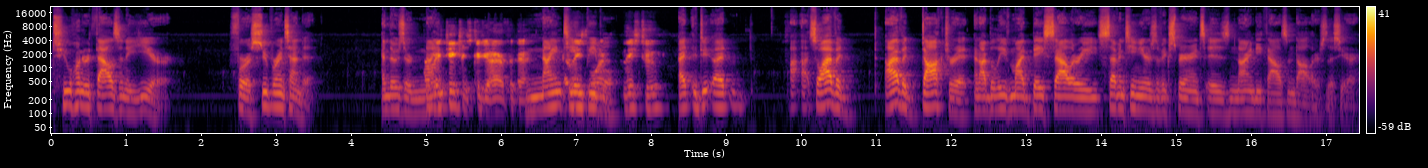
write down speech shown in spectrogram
200,000 a year for a superintendent. And those are How many teachers could you hire for that? At 19 least one, people. at least two. I, do, I, I, so I have a I have a doctorate and I believe my base salary 17 years of experience is $90,000 this year.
